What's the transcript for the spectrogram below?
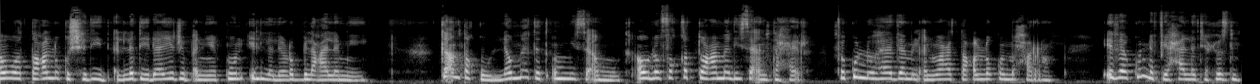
هو التعلق الشديد الذي لا يجب أن يكون إلا لرب العالمين. كأن تقول لو ماتت أمي سأموت أو لو فقدت عملي سأنتحر. فكل هذا من أنواع التعلق المحرم. إذا كنا في حالة حزن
